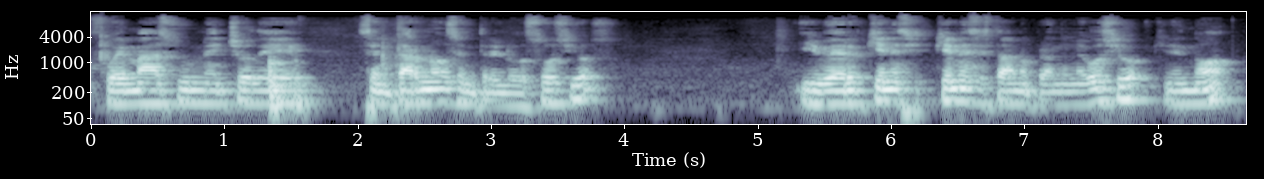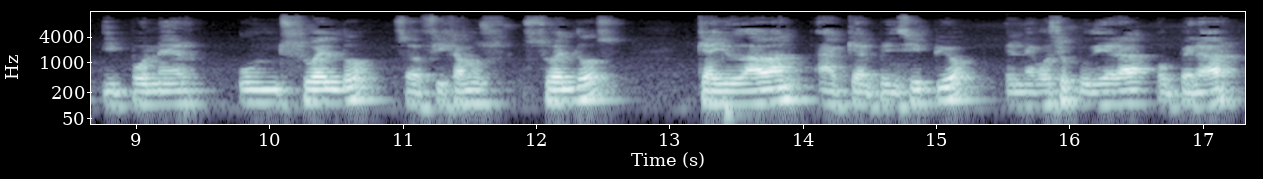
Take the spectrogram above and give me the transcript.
Fue más un hecho de sentarnos entre los socios y ver quiénes, quiénes estaban operando el negocio, quiénes no, y poner un sueldo, o sea, fijamos sueldos que ayudaban a que al principio el negocio pudiera operar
